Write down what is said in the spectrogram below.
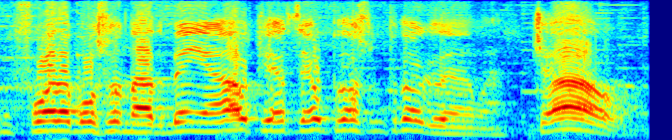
Um fora Bolsonaro bem alto e até o próximo programa. Tchau!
